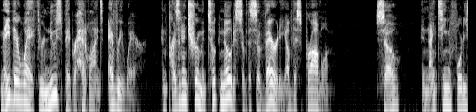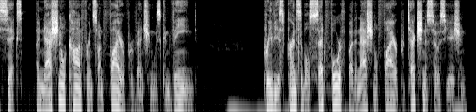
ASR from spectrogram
made their way through newspaper headlines everywhere, and President Truman took notice of the severity of this problem. So, in 1946, a national conference on fire prevention was convened. Previous principles set forth by the National Fire Protection Association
